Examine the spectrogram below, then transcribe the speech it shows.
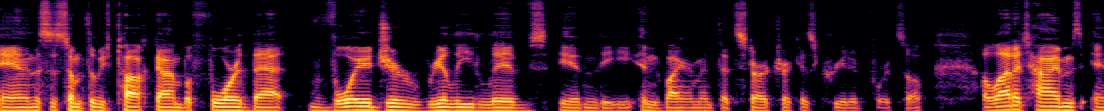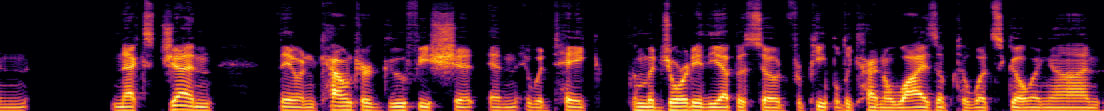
and this is something we've talked on before that Voyager really lives in the environment that Star Trek has created for itself. A lot of times in next gen, they would encounter goofy shit, and it would take a majority of the episode for people to kind of wise up to what's going on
